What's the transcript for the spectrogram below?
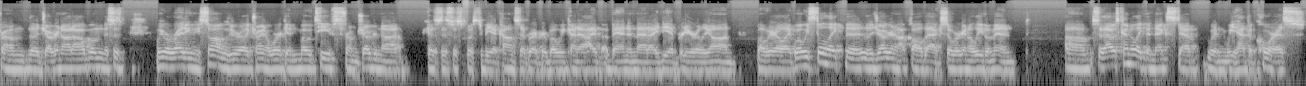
from the Juggernaut album. This is we were writing these songs. We were like trying to work in motifs from Juggernaut because this was supposed to be a concept record, but we kind of I abandoned that idea pretty early on. But we were like, well, we still like the the Juggernaut callback, so we're going to leave them in. Um, so that was kind of like the next step when we had the chorus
